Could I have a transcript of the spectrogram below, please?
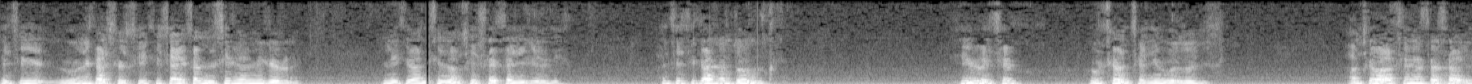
त्याची भूमिका अशी होती की त्या एका मिटिंगला मी गेलो नाही मी किंवा आणखी आमची सहकारी गेले नाही आणि त्याची कारणं दोन होती ही बैठक मुख्यमंत्र्यांनी बोलवली आमच्या वाचनात असं आलं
